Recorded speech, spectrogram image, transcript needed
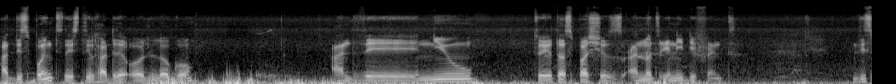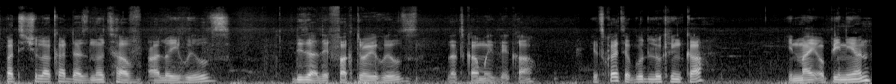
At this point, they still had the old logo, and the new Toyota Spacios are not any different. This particular car does not have alloy wheels. These are the factory wheels that come with the car. It's quite a good looking car, in my opinion.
